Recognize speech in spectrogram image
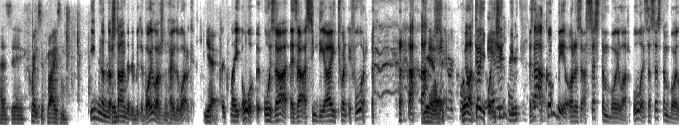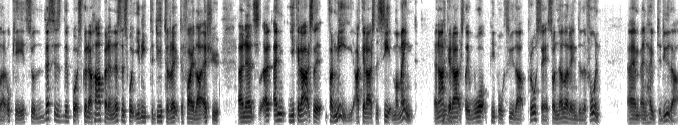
is uh, quite surprising. Even understanding about the boilers and how they work. Yeah, it's like, oh, oh, is that is that a CDI twenty four? yeah. Well, I tell you what you should do. Is that a combi or is it a system boiler? Oh, it's a system boiler. Okay, so this is the what's going to happen, and this is what you need to do to rectify that issue. And it's and you can actually, for me, I could actually see it in my mind, and I could actually walk people through that process on the other end of the phone um, and how to do that.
